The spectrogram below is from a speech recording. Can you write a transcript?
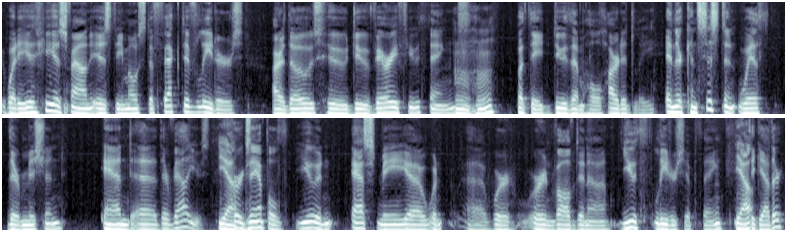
What he, he has found is the most effective leaders are those who do very few things, Mm-hmm. but they do them wholeheartedly. And they're consistent with their mission and uh, their values. Yeah. For example, you and asked me uh, when uh, we're we're involved in a youth leadership thing Yeah. together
